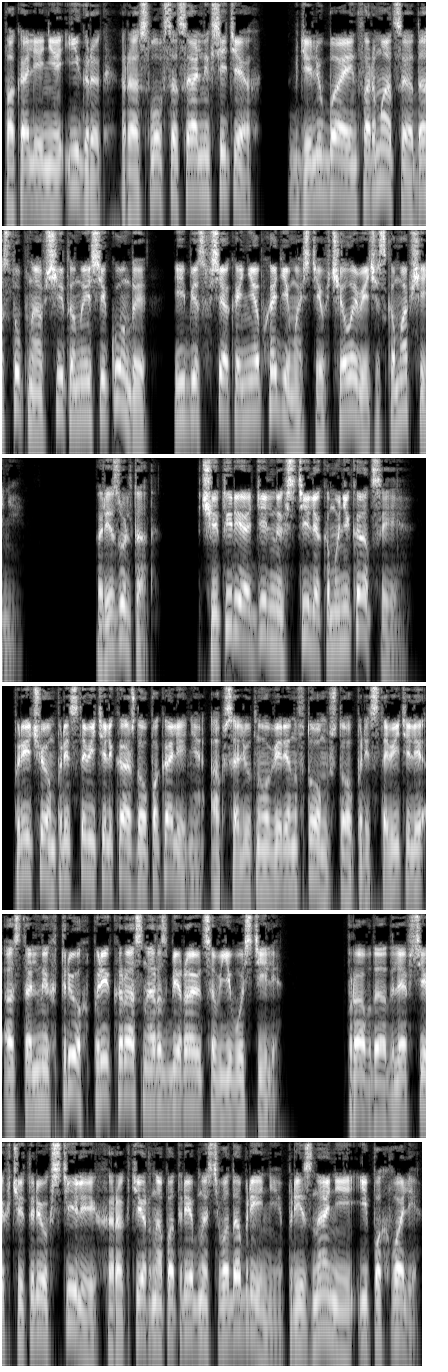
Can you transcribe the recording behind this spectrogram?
Поколение Y росло в социальных сетях, где любая информация доступна в считанные секунды и без всякой необходимости в человеческом общении. Результат. Четыре отдельных стиля коммуникации, причем представитель каждого поколения абсолютно уверен в том, что представители остальных трех прекрасно разбираются в его стиле. Правда, для всех четырех стилей характерна потребность в одобрении, признании и похвале.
